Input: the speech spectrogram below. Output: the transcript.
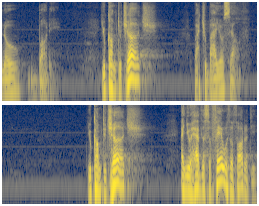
nobody. You come to church, but you by yourself. You come to church and you have this affair with authority,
